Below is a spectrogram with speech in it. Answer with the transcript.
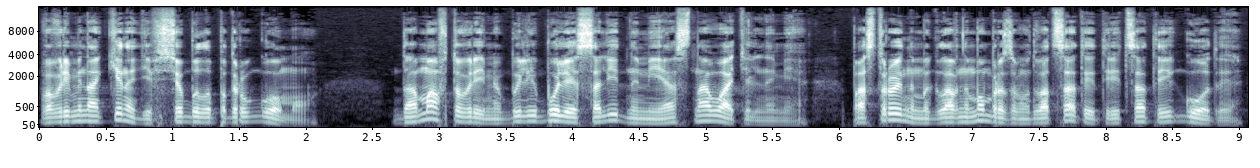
Во времена Кеннеди все было по-другому. Дома в то время были более солидными и основательными, построенными главным образом в 20-е и 30-е годы –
